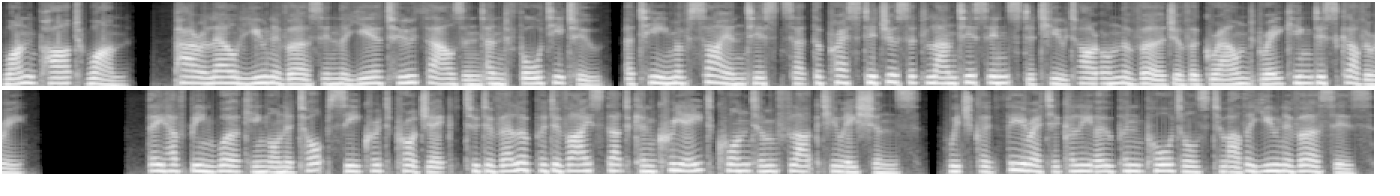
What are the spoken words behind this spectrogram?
1 Part 1 Parallel Universe In the year 2042, a team of scientists at the prestigious Atlantis Institute are on the verge of a groundbreaking discovery. They have been working on a top secret project to develop a device that can create quantum fluctuations, which could theoretically open portals to other universes.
